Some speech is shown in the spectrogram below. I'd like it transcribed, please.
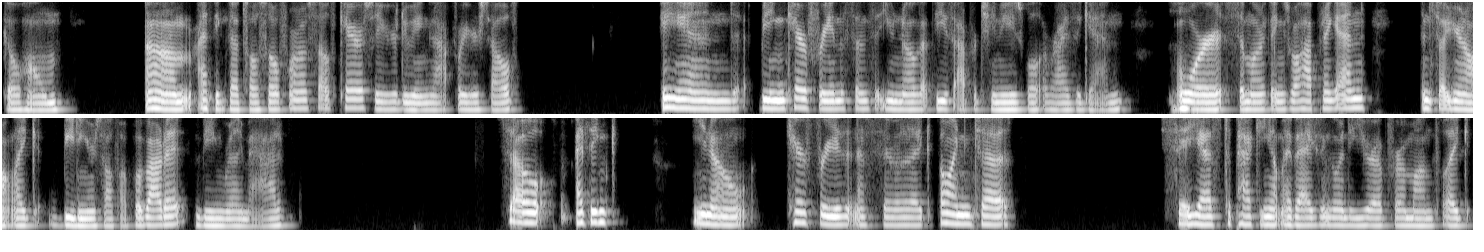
go home. Um, I think that's also a form of self-care. So you're doing that for yourself. And being carefree in the sense that you know that these opportunities will arise again Mm-hmm. or similar things will happen again. And so you're not like beating yourself up about it, being really mad. So I think, you know, carefree isn't necessarily like, oh, I need to say yes to packing up my bags and going to Europe for a month. Like,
